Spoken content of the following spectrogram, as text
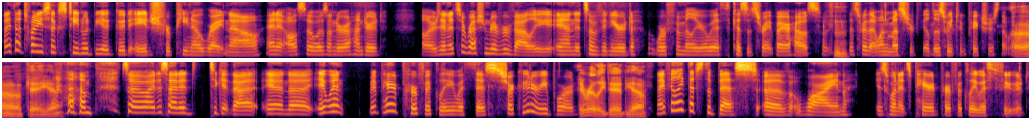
but I thought 2016 would be a good age for Pinot right now, and it also was under a hundred dollars. And it's a Russian River Valley, and it's a vineyard we're familiar with because it's right by our house. Hmm. That's where that one mustard field is. We took pictures that one. oh, okay. Yeah. um, so I decided to get that, and uh, it went. It paired perfectly with this charcuterie board. It really did. Yeah. And I feel like that's the best of wine is when it's paired perfectly with food,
